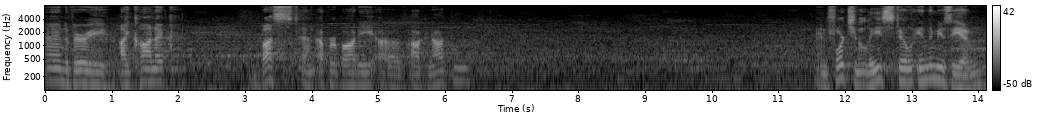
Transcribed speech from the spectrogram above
And a very iconic bust and upper body of Akhenaten. And fortunately, still in the museum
